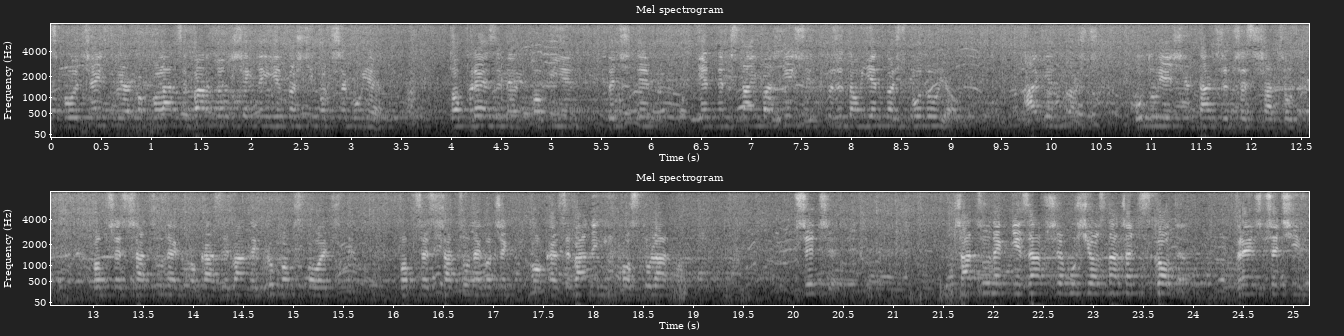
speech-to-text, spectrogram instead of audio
społeczeństwo, jako Polacy bardzo dzisiaj tej jedności potrzebujemy. To prezydent powinien być tym jednym z najważniejszych, którzy tą jedność budują. A jedność buduje się także przez szacunek. Poprzez szacunek okazywany grupom społecznym, poprzez szacunek okazywany ich postulatom. Przy czym szacunek nie zawsze musi oznaczać zgodę, wręcz przeciwnie.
